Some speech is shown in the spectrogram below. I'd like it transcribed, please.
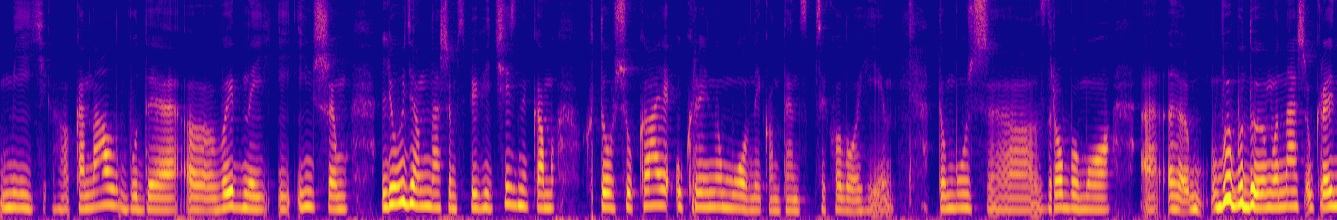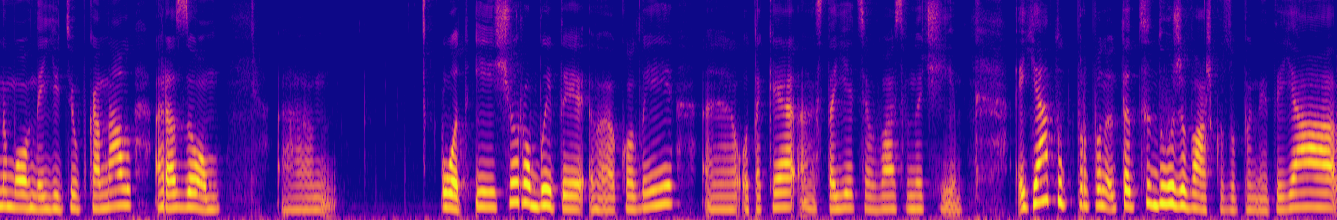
мій канал буде е, видний і іншим людям, нашим співвітчизникам, хто шукає україномовний контент з психології. Тому ж е, зробимо, е, е, вибудуємо наш україномовний YouTube канал разом. От, і що робити, е, коли е, отаке е, стається у вас вночі? Я тут пропоную, та це дуже важко зупинити. Я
